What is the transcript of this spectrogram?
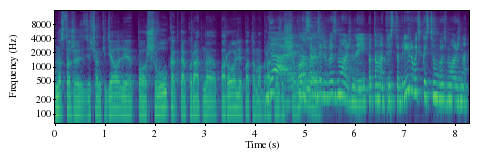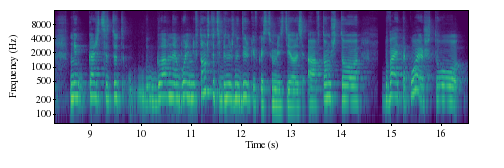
у нас тоже девчонки делали по шву как-то аккуратно пороли, потом обратно да, зашивали. Да, это на самом деле возможно. И потом отреставрировать костюм возможно. Мне кажется, тут главная боль не в том, что тебе нужны дырки в костюме сделать, а в том, что бывает такое, что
